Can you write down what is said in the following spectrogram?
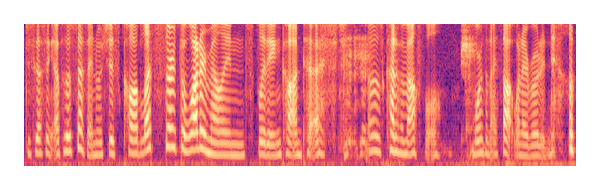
discussing episode seven, which is called "Let's Start the Watermelon Splitting Contest." that was kind of a mouthful, more than I thought when I wrote it down.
